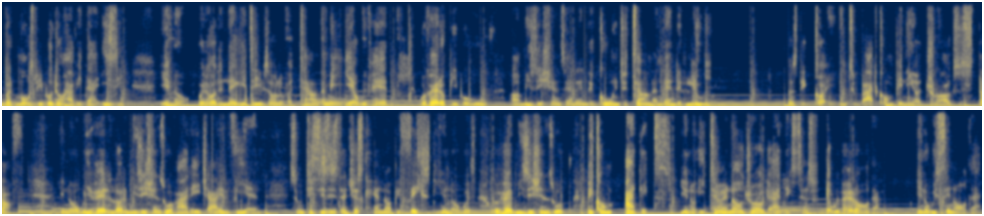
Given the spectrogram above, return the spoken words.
But most people don't have it that easy, you know, with all the negatives all over town. I mean, yeah, we've heard we've heard of people who are musicians and then they go into town and then they lose because they got into bad company or drugs or stuff. You know, we've heard a lot of musicians who have had HIV and some diseases that just cannot be fixed. You know, we've we've heard musicians will become addicts, you know, eternal drug addicts. And so, yeah, we've heard all that. You know, we've seen all that.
